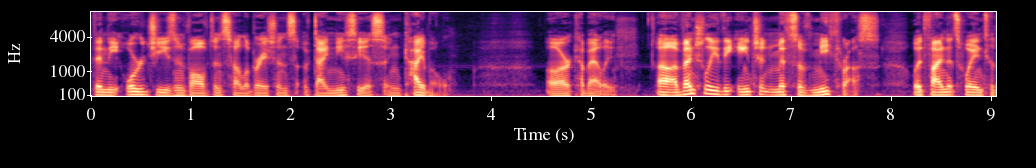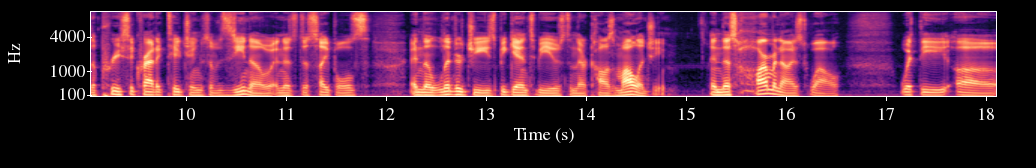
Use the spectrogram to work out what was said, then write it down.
than the orgies involved in celebrations of Dionysius and Cybele, or Cybele. Uh, eventually, the ancient myths of Mithras would find its way into the pre-Socratic teachings of Zeno and his disciples, and the liturgies began to be used in their cosmology. And this harmonized well with the uh,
